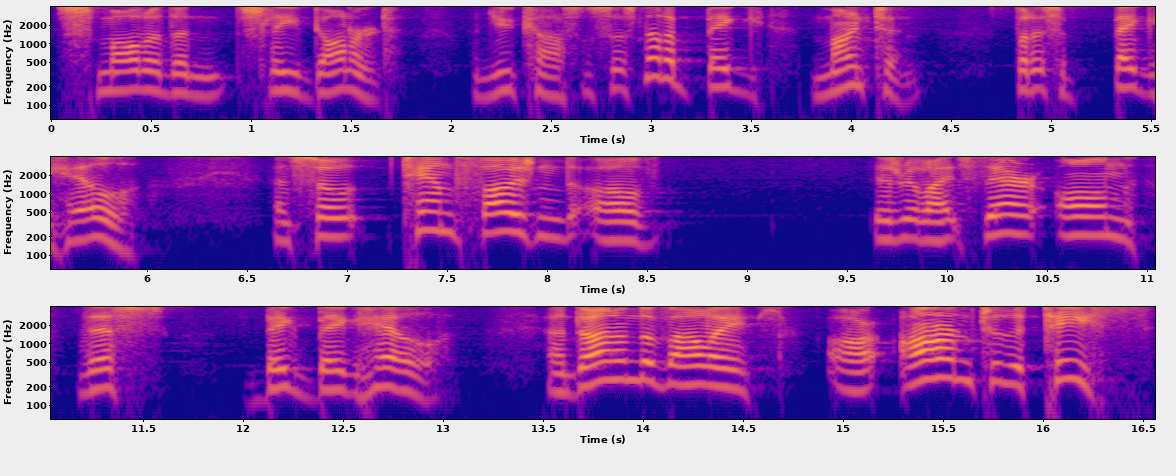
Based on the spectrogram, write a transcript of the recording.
smaller than Slieve Donard in Newcastle, so it's not a big mountain, but it's a big hill, and so 10,000 of Israelites there on this big big hill, and down in the valley are armed to the teeth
